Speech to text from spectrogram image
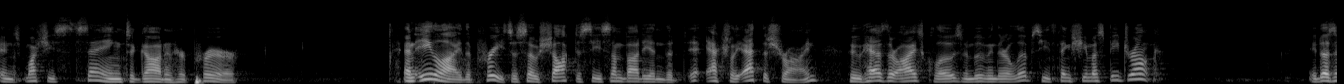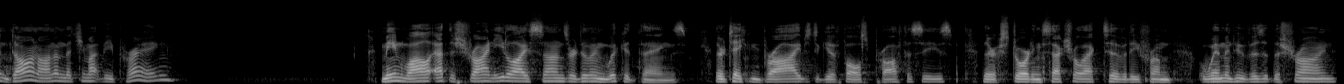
in what she's saying to God in her prayer. And Eli, the priest, is so shocked to see somebody in the actually at the shrine who has their eyes closed and moving their lips. He thinks she must be drunk. It doesn't dawn on him that she might be praying. Meanwhile, at the shrine, Eli's sons are doing wicked things. They're taking bribes to give false prophecies. They're extorting sexual activity from women who visit the shrine.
